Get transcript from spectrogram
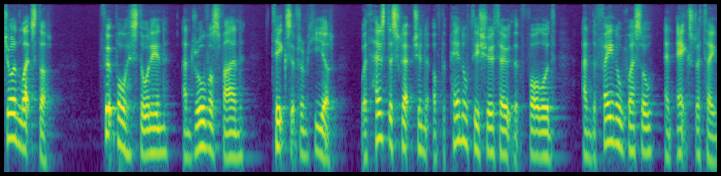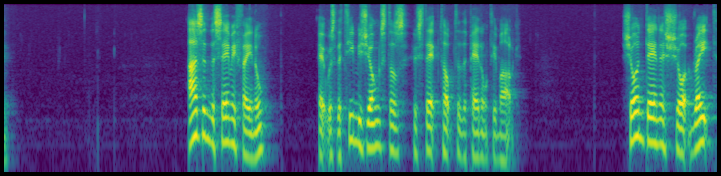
John Litster, football historian and Rovers fan, takes it from here with his description of the penalty shootout that followed and the final whistle in extra time. As in the semi final, it was the team's youngsters who stepped up to the penalty mark. Shaun Dennis shot right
